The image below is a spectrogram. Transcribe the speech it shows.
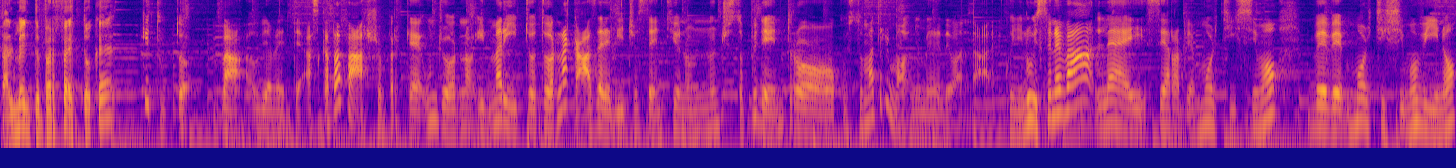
Talmente perfetto che... Che tutto va ovviamente a scatafascio perché un giorno il marito torna a casa e le dice senti io non, non ci sto più dentro questo matrimonio me ne devo andare. Quindi lui se ne va, lei si arrabbia moltissimo, beve moltissimo vino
